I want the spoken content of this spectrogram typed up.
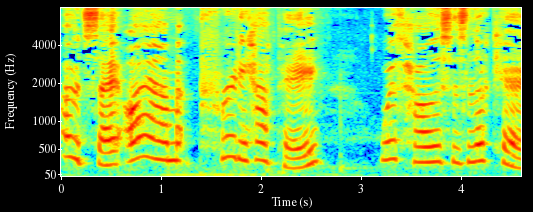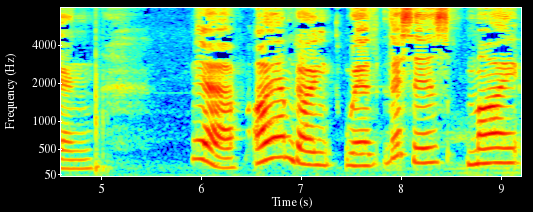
I would say I am pretty happy with how this is looking. Yeah, I am going with, this is my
